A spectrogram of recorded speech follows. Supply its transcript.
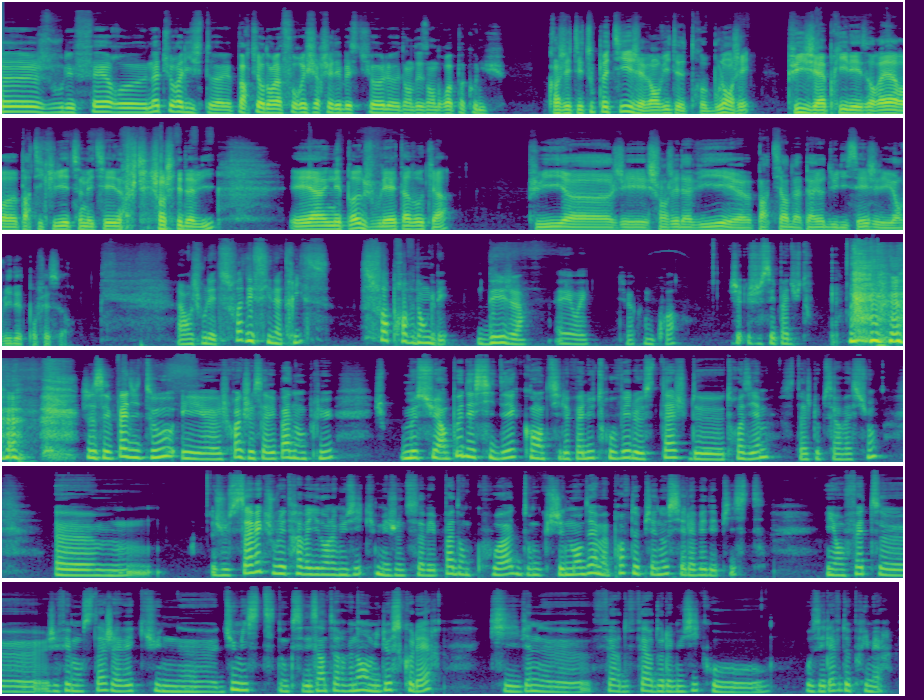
Euh, Je voulais faire euh, naturaliste, partir dans la forêt chercher des bestioles euh, dans des endroits pas connus. Quand j'étais tout petit, j'avais envie d'être boulanger. Puis j'ai appris les horaires euh, particuliers de ce métier, donc j'ai changé d'avis. Et à une époque, je voulais être avocat. Puis j'ai changé d'avis et à partir de la période du lycée, j'ai eu envie d'être professeur. Alors je voulais être soit dessinatrice, soit prof d'anglais. Déjà. Eh oui comme quoi je, je sais pas du tout. je sais pas du tout et euh, je crois que je savais pas non plus. Je me suis un peu décidée quand il a fallu trouver le stage de troisième, stage d'observation. Euh, je savais que je voulais travailler dans la musique, mais je ne savais pas dans quoi. Donc j'ai demandé à ma prof de piano si elle avait des pistes. Et en fait, euh, j'ai fait mon stage avec une dumiste. Donc c'est des intervenants en milieu scolaire qui viennent faire de faire de la musique aux, aux élèves de primaire.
